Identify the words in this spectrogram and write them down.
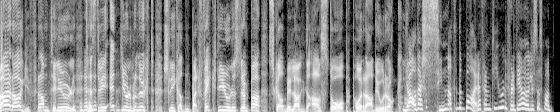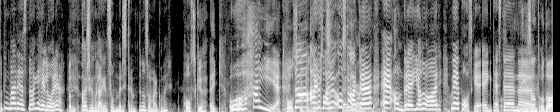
Hver dag fram til jul tester vi ett juleprodukt, slik at den perfekte julestrømpa skal bli lagd av Stå opp på Radio Rock. Ja, og det er så synd at det bare er frem til jul, for jeg har jo lyst til å smake på ting hver eneste dag i hele året. Kanskje vi må lage en sommerstrømpe når sommeren kommer. Påskeegg. Å, hei! Da er det bare å starte eh, 2. januar med påskeeggtesten. Ikke sant? Og da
